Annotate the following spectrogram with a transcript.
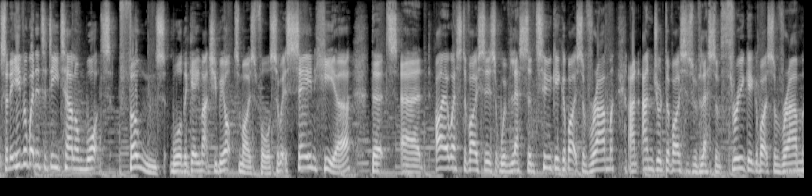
So they even went into detail on what phones will the game actually be optimized for. So it's saying here that uh, iOS devices with less than 2 gigabytes of RAM and Android devices with less than 3 gigabytes of RAM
